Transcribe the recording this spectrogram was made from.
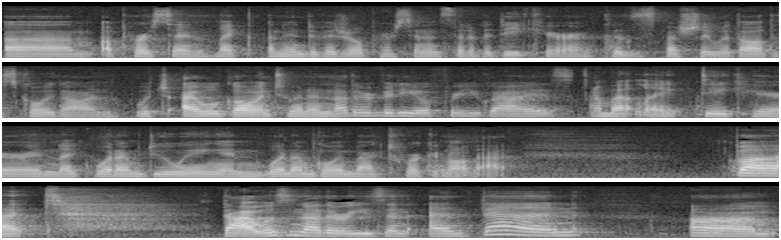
um, a person, like an individual person instead of a daycare, because especially with all this going on, which I will go into in another video for you guys about like daycare and like what I'm doing and when I'm going back to work and all that. But that was another reason. And then um,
